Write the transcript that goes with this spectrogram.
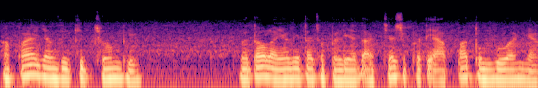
apa yang gigit zombie nggak tahu lah ya kita coba lihat aja seperti apa tumbuhannya.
